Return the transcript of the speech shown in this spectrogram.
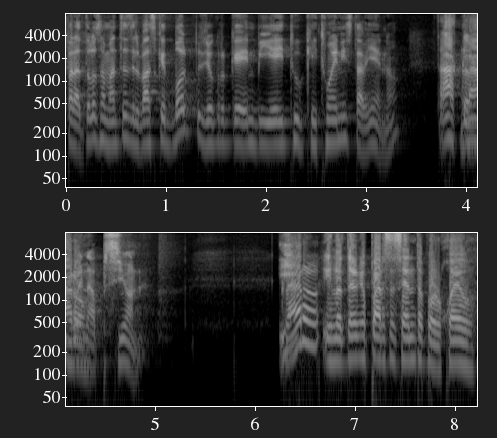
para todos los amantes del básquetbol, pues yo creo que NBA 2K20 está bien, ¿no? Ah, claro. buena opción. Y, Claro, y no tener que pagar 60 por el juego.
